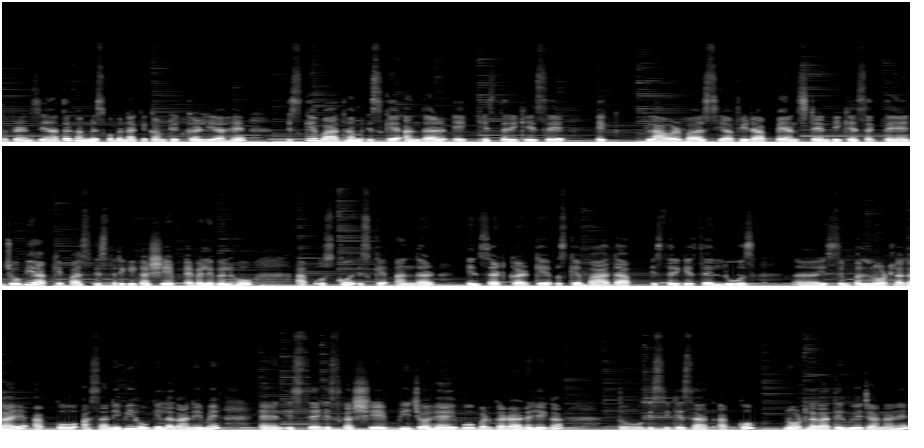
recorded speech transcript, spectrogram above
तो फ्रेंड्स, यहाँ तक हमने इसको बना के कंप्लीट कर लिया है। इसके बाद हम इसके अंदर एक इस तरीके से एक फ्लावर वर्स या फिर आप पेन स्टैंड भी कह सकते हैं, जो भी आपके पास इस तरीके का शेप अवेलेबल हो, आप उसको इसके अंदर इंसर्ट करके उसके बाद आप इस तरीके से लूज़ सिंपल नोट लगाए। आपको आसानी भी होगी लगाने में एंड इससे इसका शेप भी जो है वो बरकरार रहेगा। तो इसी के साथ आपको नोट लगाते हुए जाना है।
